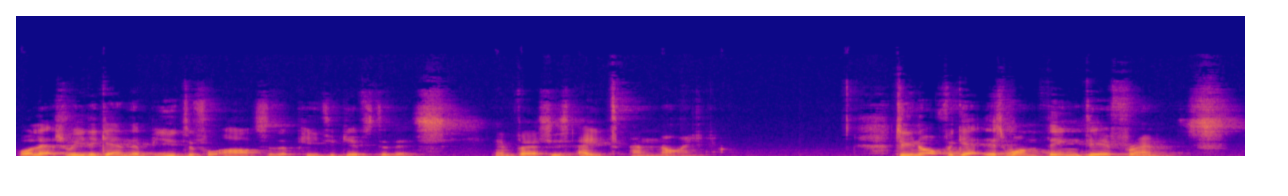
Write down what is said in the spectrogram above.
Well, let's read again the beautiful answer that Peter gives to this in verses 8 and 9. Do not forget this one thing, dear friends.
